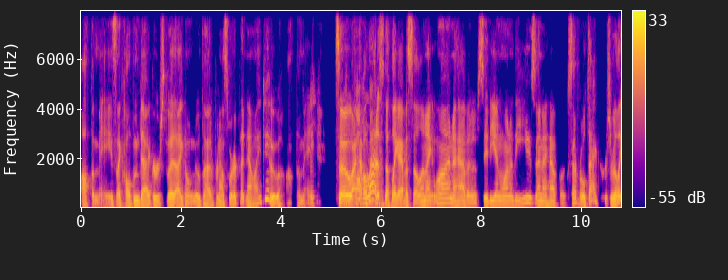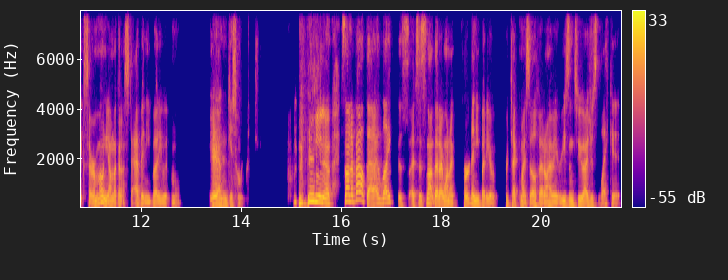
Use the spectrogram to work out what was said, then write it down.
athames. I call them daggers, but I don't know how to pronounce the word. But now I do. Athame. Mm-hmm. So I oh, have a oh, lot of stuff. Like I have a selenite one, I have an obsidian one of these, and I have like several daggers or like ceremony. I'm not going to stab anybody with. Them. Yeah, and get some. you know, it's not about that. I like this. It's not that I want to hurt anybody or protect myself. I don't have any reason to. I just like it.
